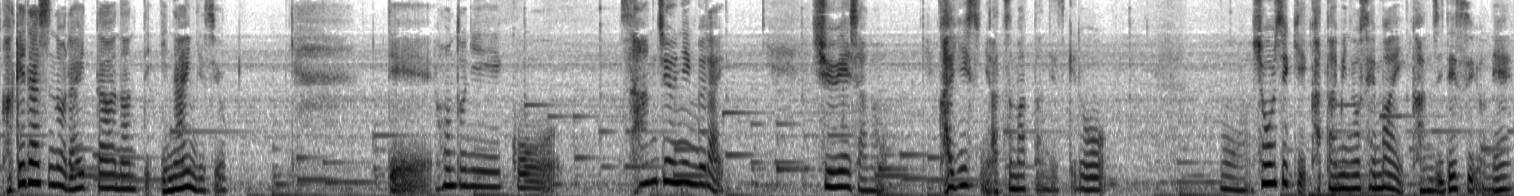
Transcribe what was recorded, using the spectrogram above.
駆け出しのライターなんていないんですよ。で本当にこう30人ぐらい集英社の会議室に集まったんですけどもう正直肩身の狭い感じですよね。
